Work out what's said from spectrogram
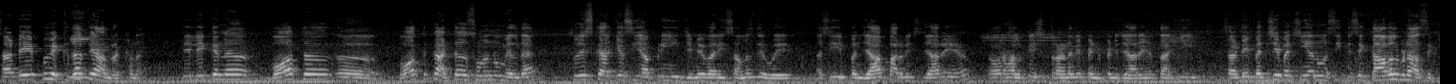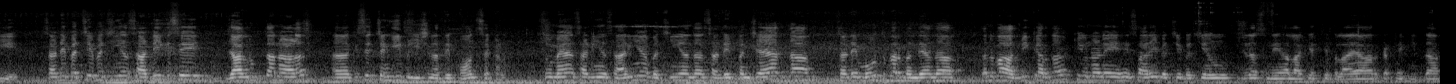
ਸਾਡੇ ਭਵਿੱਖ ਦਾ ਧਿਆਨ ਰੱਖਣਾ। ਤੇ ਲੇਕਿਨ ਬਹੁਤ ਬਹੁਤ ਘੱਟ ਸੁਣਨ ਨੂੰ ਮਿਲਦਾ ਸੋ ਇਸ ਕਰਕੇ ਅਸੀਂ ਆਪਣੀ ਜ਼ਿੰਮੇਵਾਰੀ ਸਮਝਦੇ ਹੋਏ ਅਸੀਂ ਪੰਜਾਬ ਭਰ ਵਿੱਚ ਜਾ ਰਹੇ ਹਾਂ ਔਰ ਹਲਕੇ ਸ਼ਤਰਾਣੇ ਦੇ ਪਿੰਡ-ਪਿੰਡ ਜਾ ਰਹੇ ਹਾਂ ਤਾਂ ਕਿ ਸਾਡੇ ਬੱਚੇ ਬੱਚੀਆਂ ਨੂੰ ਅਸੀਂ ਕਿਸੇ ਕਾਬਲ ਬਣਾ ਸਕੀਏ। ਸਾਡੇ ਬੱਚੇ ਬੱਚੀਆਂ ਸਾਡੀ ਕਿਸੇ ਜਾਗਰੂਕਤਾ ਨਾਲ ਕਿਸੇ ਚੰਗੀ ਪੋਜੀਸ਼ਨਾਂ ਤੇ ਪਹੁੰਚ ਸਕਣ। ਸੋ ਮੈਂ ਸਾਡੀਆਂ ਸਾਰੀਆਂ ਬੱਚੀਆਂ ਦਾ, ਸਾਡੇ ਪੰਚਾਇਤ ਦਾ, ਸਾਡੇ ਮੋਹਤਬਰ ਬੰਦਿਆਂ ਦਾ ਧੰਨਵਾਦ ਵੀ ਕਰਦਾ ਕਿ ਉਹਨਾਂ ਨੇ ਇਹ ਸਾਰੇ ਬੱਚੇ ਬੱਚਿਆਂ ਨੂੰ ਜਿਹੜਾ ਸਨੇਹਾ ਲਾ ਕੇ ਇੱਥੇ ਬੁਲਾਇਆ ਔਰ ਇਕੱਠੇ ਕੀਤਾ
